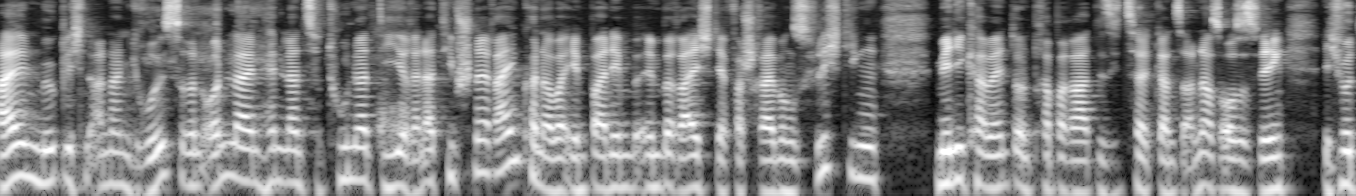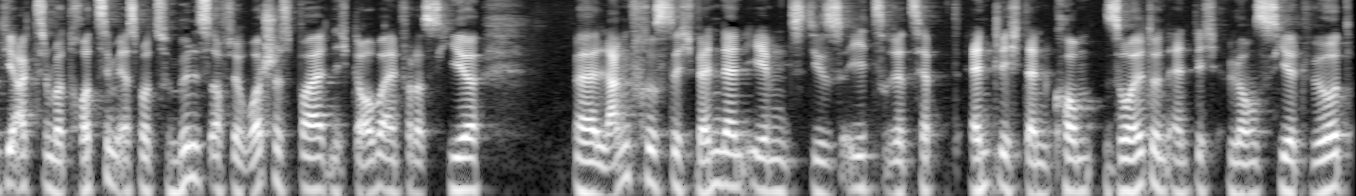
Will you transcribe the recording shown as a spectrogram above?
allen möglichen anderen größeren Online-Händlern zu tun hat, die relativ schnell rein können. Aber eben bei dem im Bereich der verschreibungspflichtigen Medikamente und Präparate sieht es halt ganz anders aus. Deswegen, ich würde die Aktien aber trotzdem erstmal zumindest auf der Watchlist behalten. Ich glaube einfach, dass hier äh, langfristig, wenn denn eben dieses AIDS-Rezept endlich dann kommen sollte und endlich lanciert wird,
